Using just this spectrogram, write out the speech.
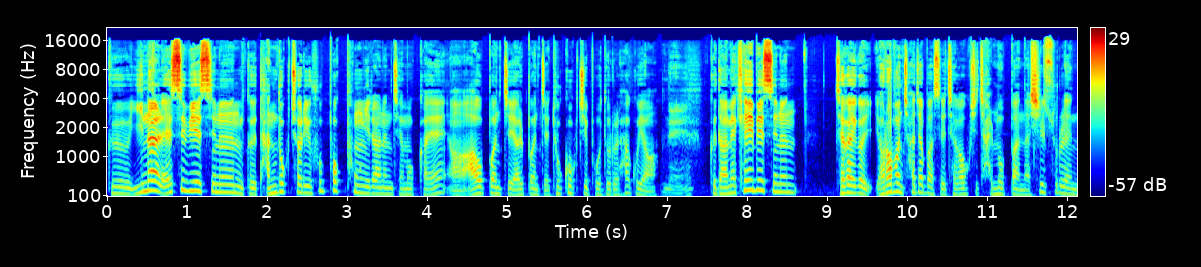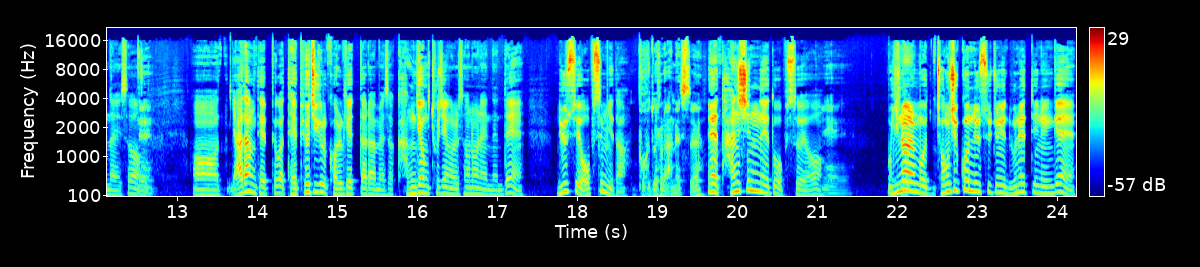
그 이날 SBS는 그 단독 처리 후폭풍이라는 제목하에 어, 아홉 번째, 열 번째 두 꼭지 보도를 하고요. 네. 그 다음에 KBS는 제가 이거 여러 번 찾아봤어요. 제가 혹시 잘못 봤나 실수를 했나 해서 네. 어, 야당 대표가 대표직을 걸겠다라면서 강경 투쟁을 선언했는데 뉴스에 없습니다. 보도를 안 했어요? 네, 단신내도 없어요. 예. 뭐 이날 뭐 정치권 뉴스 중에 눈에 띄는 게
